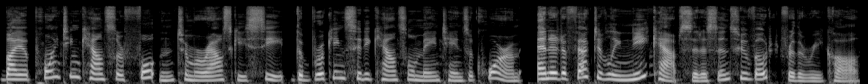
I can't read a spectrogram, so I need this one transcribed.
By appointing Councillor Fulton to Morosky's seat, the Brookings City Council maintains a quorum, and it effectively kneecaps citizens who voted for the recall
